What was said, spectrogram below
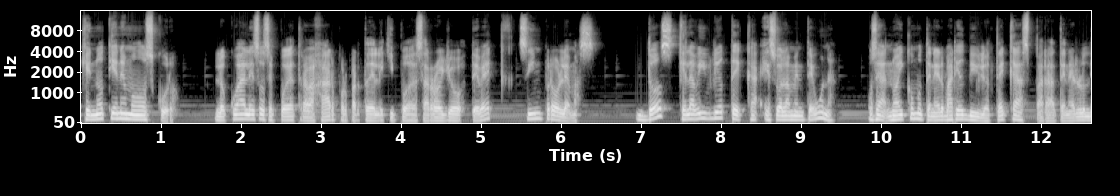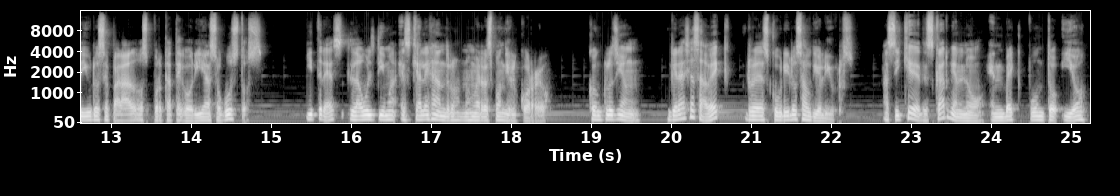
Que no tiene modo oscuro, lo cual eso se puede trabajar por parte del equipo de desarrollo de Beck sin problemas. 2. Que la biblioteca es solamente una, o sea, no hay como tener varias bibliotecas para tener los libros separados por categorías o gustos. Y tres, la última es que Alejandro no me respondió el correo. Conclusión, gracias a Beck redescubrí los audiolibros. Así que descárguenlo en beck.io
